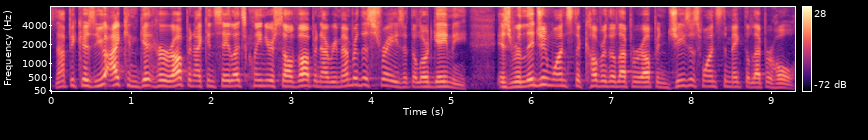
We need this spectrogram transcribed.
It's not because you, I can get her up and I can say, let's clean yourself up. And I remember this phrase that the Lord gave me is religion wants to cover the leper up and Jesus wants to make the leper whole.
